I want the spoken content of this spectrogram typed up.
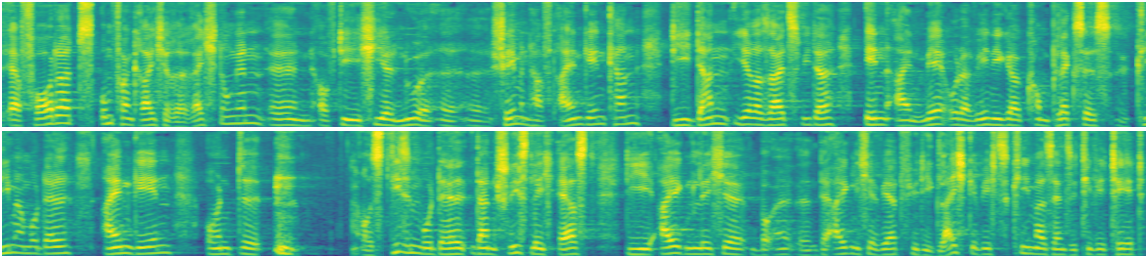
erfordert umfangreichere Rechnungen, äh, auf die ich hier nur äh, äh, schemenhaft eingehen kann, die dann ihrerseits wieder in ein mehr oder weniger komplexes Klimamodell eingehen und aus diesem Modell dann schließlich erst eigentliche, der eigentliche Wert für die Gleichgewichtsklimasensitivität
